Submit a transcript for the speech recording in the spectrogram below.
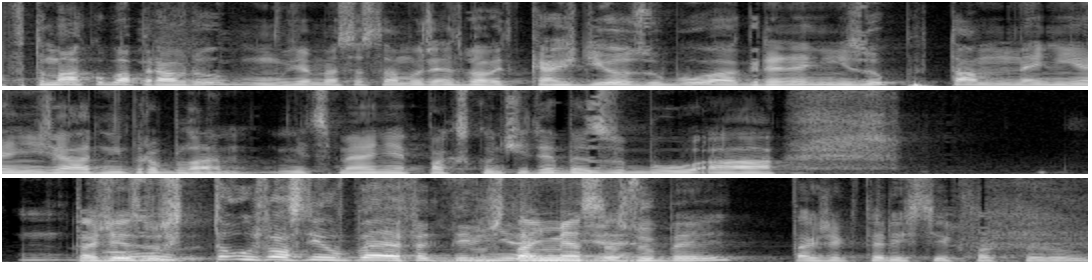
v tom má Kuba pravdu, můžeme se samozřejmě zbavit každého zubu a kde není zub, tam není ani žádný problém. Nicméně pak skončíte bez zubů a takže to, už, to už vlastně úplně efektivní Zůstaňme se zuby, takže který z těch faktorů?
